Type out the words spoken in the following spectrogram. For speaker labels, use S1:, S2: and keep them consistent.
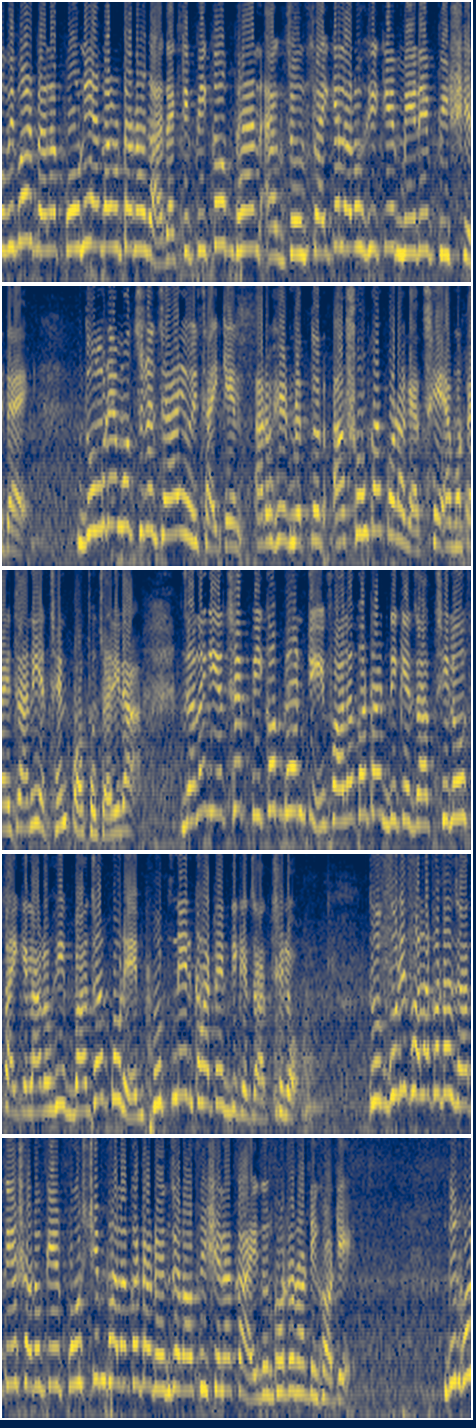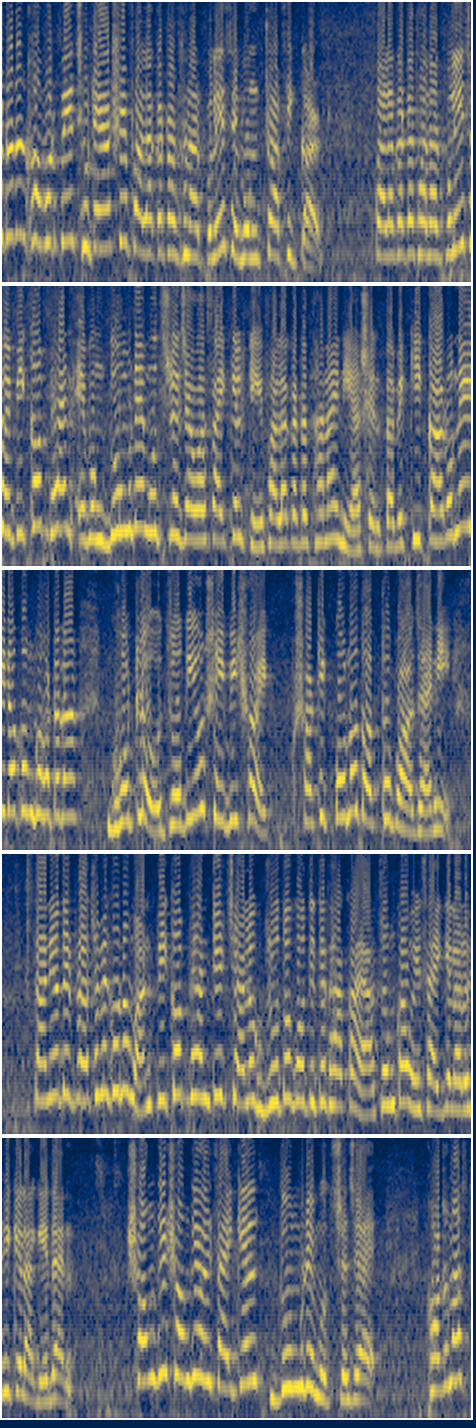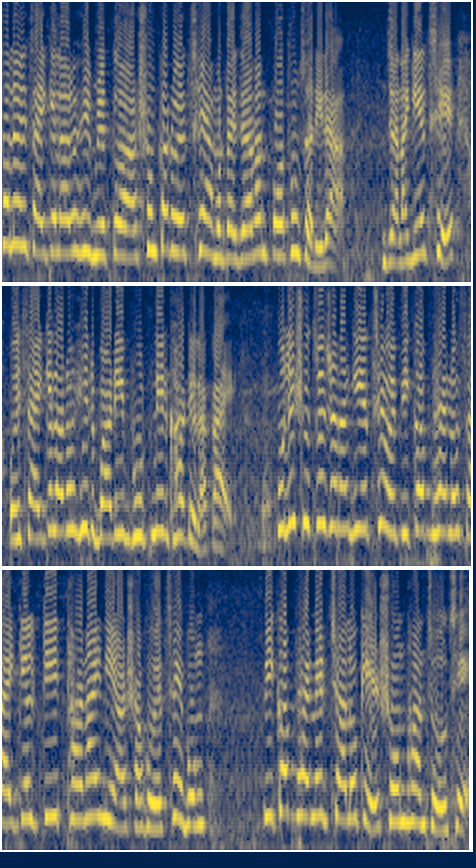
S1: রবিবার বেলা পৌনে এগারোটা নাগাদ একটি পিকআপ ভ্যান একজন সাইকেল আরোহীকে মেরে পিষিয়ে দেয়। দুমড়ে মুচড়ে যায় ওই সাইকেল আরোহীর মৃত্যুর আশঙ্কা করা গেছে, এমনটাই জানিয়েছেন পথচারীরা। জানা গিয়েছে পিকআপ ভ্যানটি ফালাকাটার দিকে যাচ্ছিল সাইকেল আরোহী বাজার করে ভুটনির ঘাটের দিকে যাচ্ছিল। ধূপগুড়ি ফালাকাটা জাতীয় সড়কের পশ্চিম ফালাকাটা রেঞ্জার অফিস এলাকায় দুর্ঘটনাটি ঘটে। দুর্ঘটনার খবর পেয়ে ছুটে আসে ফালাকাটা থানার পুলিশ এবং ট্রাফিক গার্ড। ফালাকাটা থানার পুলিশ ওই পিকআপ ভ্যান এবং দুমড়ে মুচড়ে যাওয়া সাইকেলটি ফালাকাটা থানায় নিয়ে আসেন। তবে কি কারণে এরকম ঘটনা ঘটলো যদিও সেই বিষয়ে সঠিক কোনো তথ্য পাওয়া যায়নি। স্থানীয়দের প্রাথমিক অনুমান পিকআপ ভ্যানটির চালক দ্রুত গতিতে থাকায় আচমকা ওই সাইকেল আরোহীকে লাগিয়ে দেন। সঙ্গে সঙ্গে ওই সাইকেল দুমড়ে মুচড়ে যায়। ঘটনাস্থলে ওই সাইকেল আরোহীর মৃত্যুর আশঙ্কা রয়েছে, এমনটাই জানান পথচারীরা। জানা গিয়েছে, ওই সাইকেল আরোহীর বাড়ি ভুটনির ঘাট এলাকায়। পুলিশ সূত্রে জানা গিয়েছে, ওই পিকআপ ভ্যান ও সাইকেলটি থানায় নিয়ে আসা হয়েছে এবং পিকআপ ভ্যানের চালকের সন্ধান চলছে।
